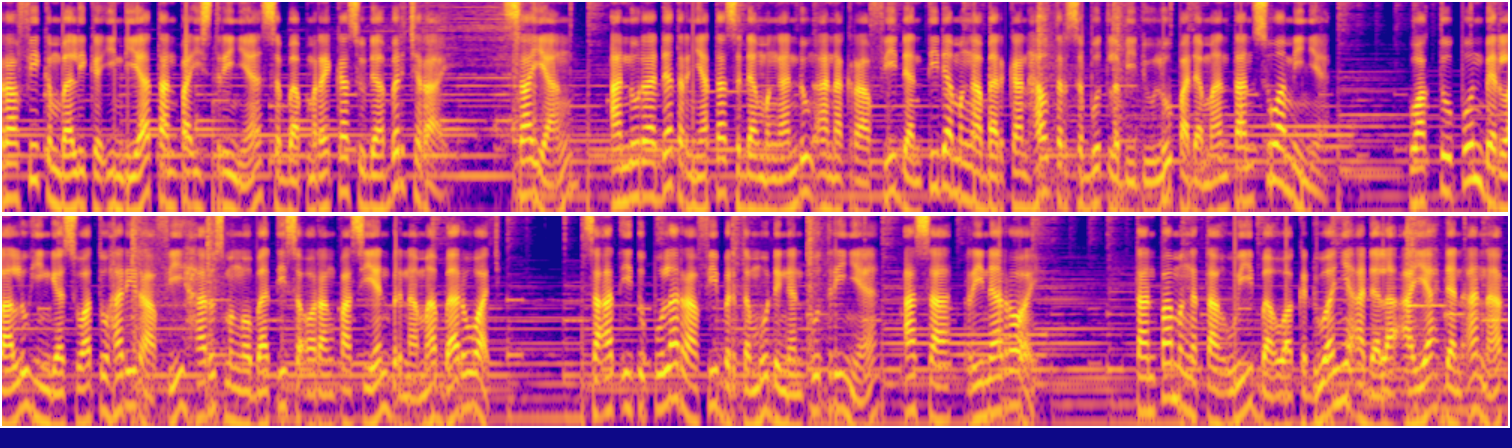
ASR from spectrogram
Raffi kembali ke India tanpa istrinya sebab mereka sudah bercerai. Sayang, Anuradha ternyata sedang mengandung anak Raffi dan tidak mengabarkan hal tersebut lebih dulu pada mantan suaminya. Waktu pun berlalu hingga suatu hari Raffi harus mengobati seorang pasien bernama Barwaj. Saat itu pula Raffi bertemu dengan putrinya, Asa, Rina Roy. Tanpa mengetahui bahwa keduanya adalah ayah dan anak,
